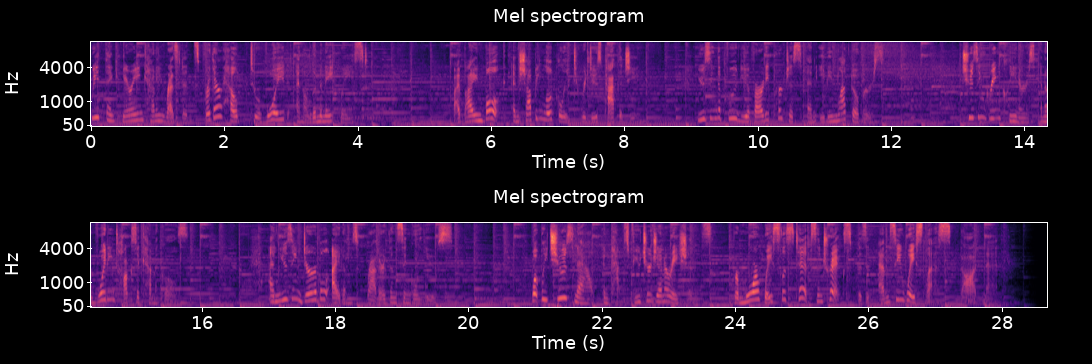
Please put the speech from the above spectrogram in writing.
We thank Marion County residents for their help to avoid and eliminate waste. By buying bulk and shopping locally to reduce packaging. Using the food you have already purchased and eating leftovers. Choosing green cleaners and avoiding toxic chemicals. And using durable items rather than single use. What we choose now impacts future generations. For more wasteless tips and tricks, visit mcwasteless.net.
